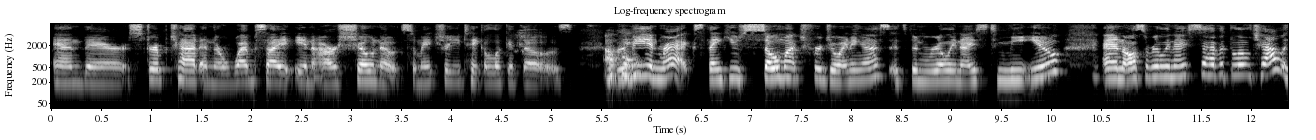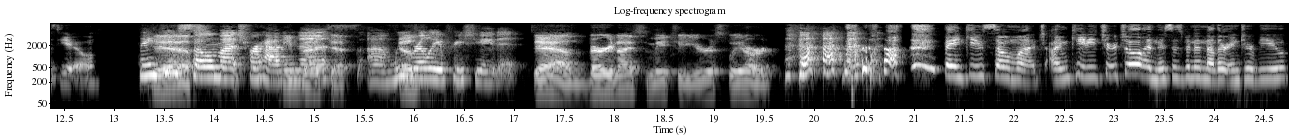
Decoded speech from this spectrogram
and their strip chat and their website in our show notes. So make sure you take a look at those. okay Ruby and Rex, thank you so much for joining us. It's been really nice to meet you and also really nice to have a little chat with you. Thank you so much for having You us um, we was- really appreciate it Yeah, very nice to meet you. You're a sweetheart. Thank you so much. I'm Katie Churchill, and this has been another interview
